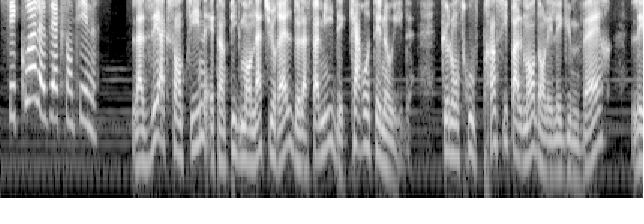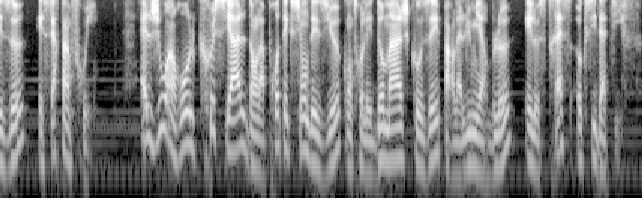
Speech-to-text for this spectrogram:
C'est quoi la zéaxanthine La zéaxanthine est un pigment naturel de la famille des caroténoïdes, que l'on trouve principalement dans les légumes verts, les œufs et certains fruits. Elle joue un rôle crucial dans la protection des yeux contre les dommages causés par la lumière bleue et le stress oxydatif.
